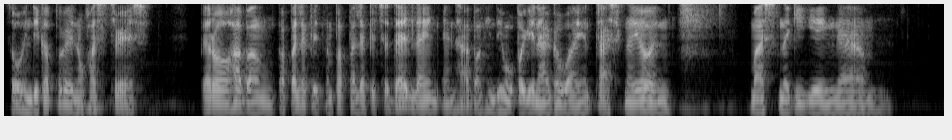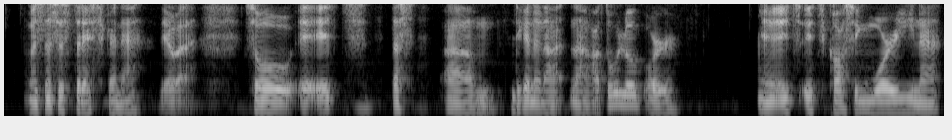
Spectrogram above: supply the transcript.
So, hindi ka pa ganun ka-stressed. Pero habang papalapit ng papalapit sa deadline and habang hindi mo pa ginagawa yung task na yon mas nagiging, um, mas nasa-stress ka na, di ba? So, it's, tas, um, hindi ka na, na nakakatulog or eh, it's it's causing worry na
